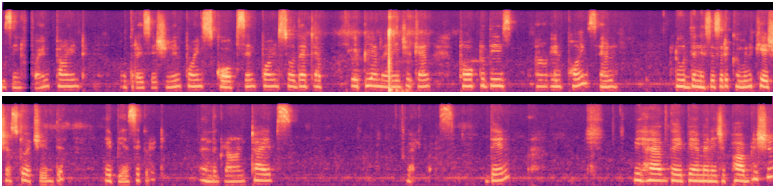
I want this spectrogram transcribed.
is info endpoint, authorization endpoint, scopes endpoint, so that API manager can talk to these uh, endpoints and do the necessary communications to achieve the API security and the grant types likewise. Then we have the API Manager Publisher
